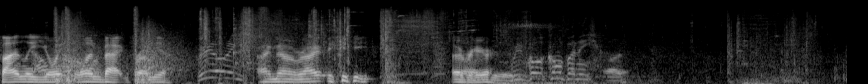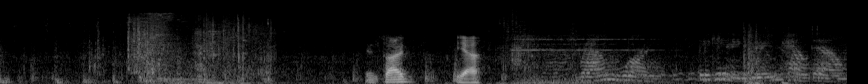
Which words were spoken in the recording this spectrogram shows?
Finally yoinked one back from you. I know, right? Over Oh, here. good. We've got company. Alright. Inside? Yeah. Round one. Beginning ring countdown.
